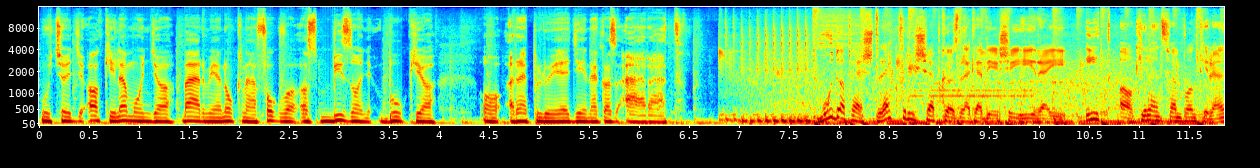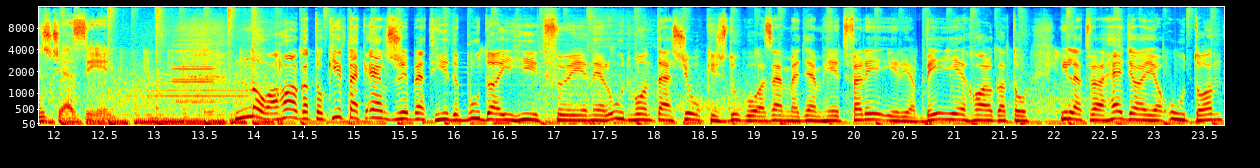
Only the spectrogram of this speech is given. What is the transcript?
úgyhogy aki lemondja bármilyen oknál fogva, az bizony bukja a repülőjegyének az árát. Budapest legfrissebb közlekedési hírei, itt a 90.9 jazz No, a hallgatók írták Erzsébet híd Budai híd főjénél útbontás, jó kis dugó az M1 M7 felé, írja BJ hallgató, illetve a Hegyalja úton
